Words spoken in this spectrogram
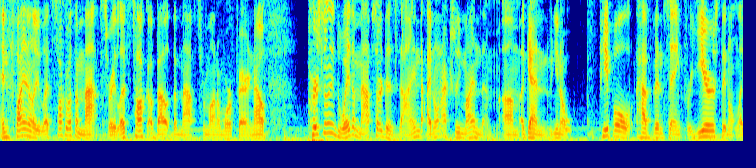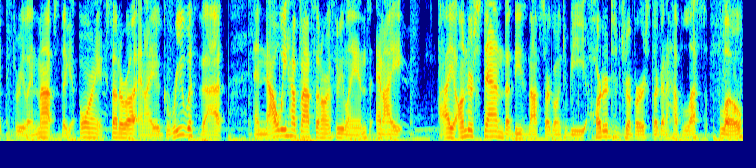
And finally let's talk about the maps right? Let's talk about the maps for modern warfare. Now personally the way the maps are designed I don't actually mind them. Um, again you know people have been saying for years they don't like the three lane maps they get boring etc and I agree with that. And now we have maps that aren't three lanes and I I understand that these maps are going to be harder to traverse they're going to have less flow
